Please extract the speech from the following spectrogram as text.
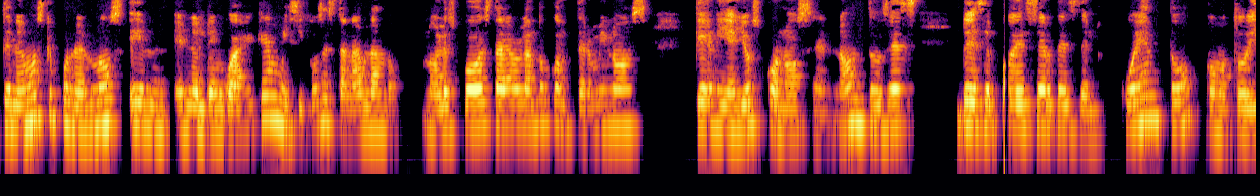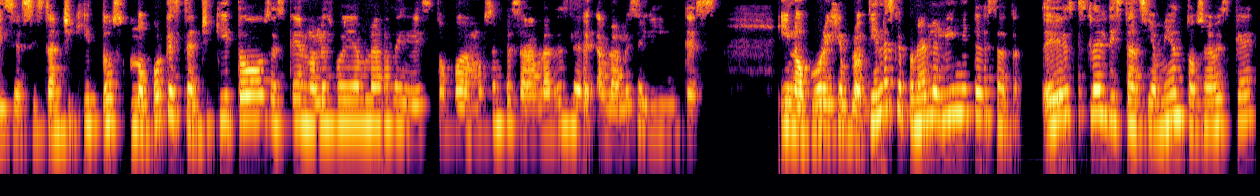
Tenemos que ponernos en, en el lenguaje que mis hijos están hablando. No les puedo estar hablando con términos que ni ellos conocen, ¿no? Entonces, desde puede ser desde el cuento, como tú dices, si están chiquitos, no porque estén chiquitos, es que no les voy a hablar de esto, podemos empezar a hablarles de límites. Y no, por ejemplo, tienes que ponerle límites, es el distanciamiento, ¿sabes qué?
